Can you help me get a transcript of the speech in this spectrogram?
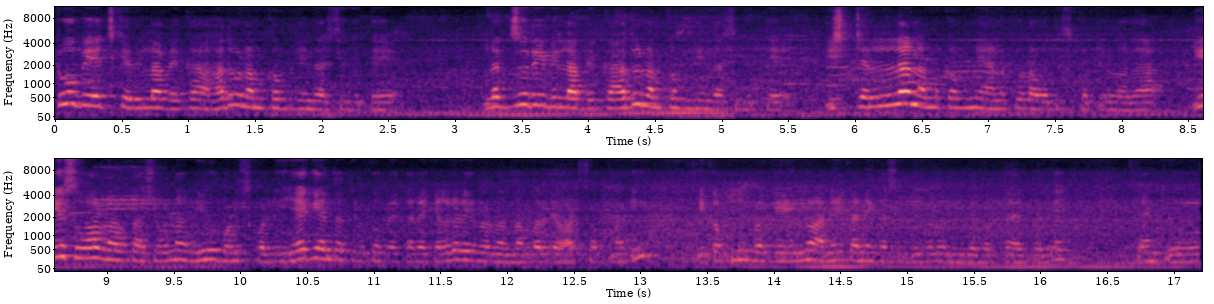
ಟೂ ಬಿ ಎಚ್ ಕೆ ಇಲ್ಲ ಬೇಕಾ? ಅದು ನಮ್ಮ ಕಂಪ್ನಿಯಿಂದ ಸಿಗುತ್ತೆ. ಲಕ್ಸುರಿ ವಿಲ್ಲಾ ಬೇಕಾ ಅದು ನಮ್ಮ ಕಂಪ್ನಿಯಿಂದ ಸಿಗುತ್ತೆ. ಇಷ್ಟೆಲ್ಲ ನಮ್ಮ ಕಂಪ್ನಿ ಅನುಕೂಲ ಒದಗಿಸ್ಕೊಟ್ಟಿರುವಾಗ ಈ ಸುವರ್ಣಾವಕಾಶವನ್ನು ನೀವು ಬಳಸ್ಕೊಳ್ಳಿ. ಹೇಗೆ ಅಂತ ತಿಳ್ಕೊಬೇಕಾದ್ರೆ ಕೆಳಗಡೆ ಇರೋ ನನ್ನ ನಂಬರ್ಗೆ ವಾಟ್ಸಪ್ ಮಾಡಿ. ಈ ಕಂಪ್ನಿ ಬಗ್ಗೆ ಇನ್ನೂ ಅನೇಕ ಅನೇಕ ಸುದ್ದಿಗಳು ನಿಮಗೆ ಬರ್ತಾ ಇರ್ತದೆ. Thank you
